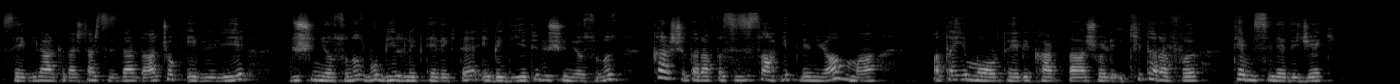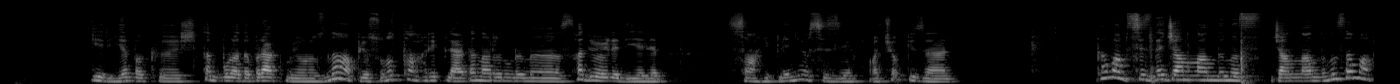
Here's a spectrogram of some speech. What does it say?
Sevgili arkadaşlar sizler daha çok evliliği düşünüyorsunuz. Bu birliktelikte ebediyeti düşünüyorsunuz. Karşı tarafta sizi sahipleniyor ama atayım mı ortaya bir kart daha? Şöyle iki tarafı temsil edecek geriye bakış. Tabi burada bırakmıyoruz. Ne yapıyorsunuz? Tahriplerden arındınız. Hadi öyle diyelim. Sahipleniyor sizi. Aa, çok güzel. Tamam siz de canlandınız. Canlandınız ama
